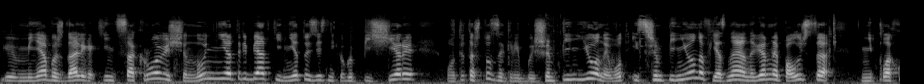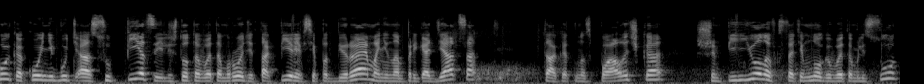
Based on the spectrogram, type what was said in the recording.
меня бы ждали какие-нибудь сокровища. Но нет, ребятки, нету здесь никакой пещеры. Вот это что за грибы? Шампиньоны. Вот из шампиньонов, я знаю, наверное, получится неплохой какой-нибудь а, супец или что-то в этом роде. Так, перья все подбираем, они нам пригодятся. Так, это у нас палочка. Шампиньонов, кстати, много в этом лесу.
